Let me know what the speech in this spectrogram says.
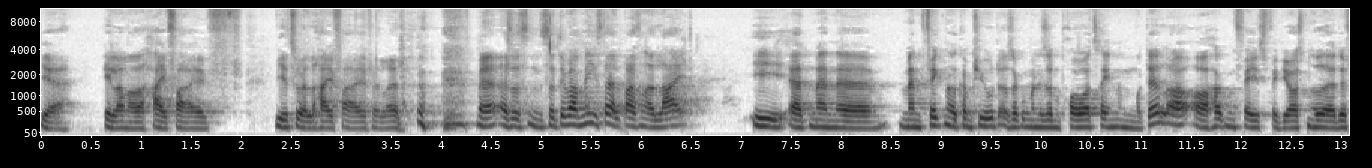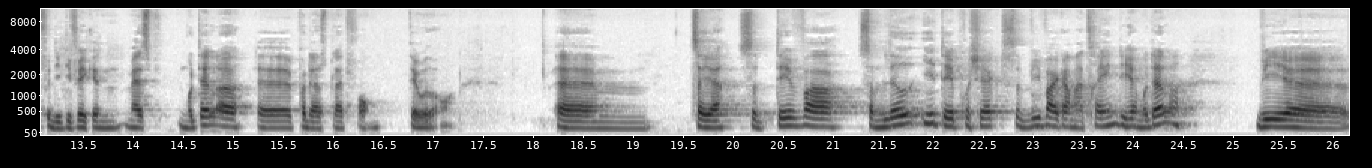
ja, eller noget high five, virtuel high five, eller, eller. Men, altså sådan, så det var mest af alt bare sådan noget leg, i at man, øh, man fik noget computer, og så kunne man ligesom prøve at træne nogle modeller, og Hugging Face fik jo også noget af det, fordi de fik en masse modeller øh, på deres platform derudover. Øh, så ja, så det var som led i det projekt, så vi var i gang med at træne de her modeller, vi, øh,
